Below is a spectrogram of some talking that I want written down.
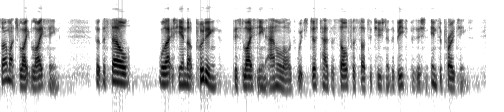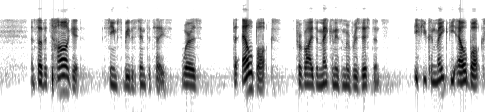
so much like lysine that the cell will actually end up putting this lysine analog, which just has a sulfur substitution at the beta position, into proteins. And so the target seems to be the synthetase, whereas the L box provides a mechanism of resistance. If you can make the L box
